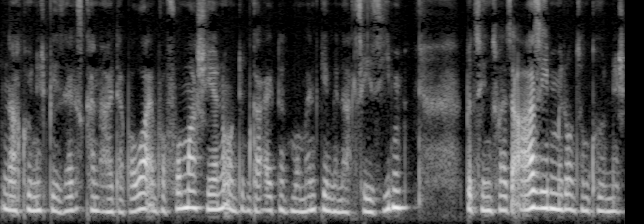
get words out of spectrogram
nach König B6 kann halt der Bauer einfach vormarschieren und im geeigneten Moment gehen wir nach C7 bzw. A7 mit unserem König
